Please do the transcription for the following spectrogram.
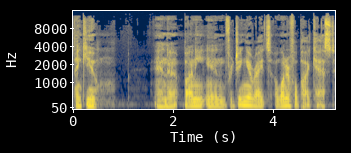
Thank you. And uh, Bonnie in Virginia writes a wonderful podcast.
